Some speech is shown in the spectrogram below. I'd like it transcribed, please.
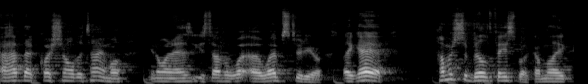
I have that question all the time. Well, you know, when I used to have a web studio, like, hey, how much to build Facebook? I'm like,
